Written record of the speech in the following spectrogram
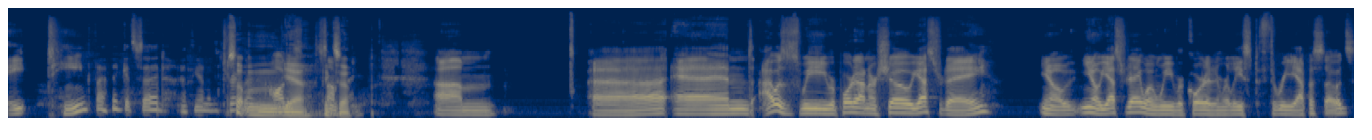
18th, I think it said at the end of the trailer. Something- August yeah, I think so. Um, uh, and I was we reported on our show yesterday. You know, you know, yesterday when we recorded and released three episodes.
